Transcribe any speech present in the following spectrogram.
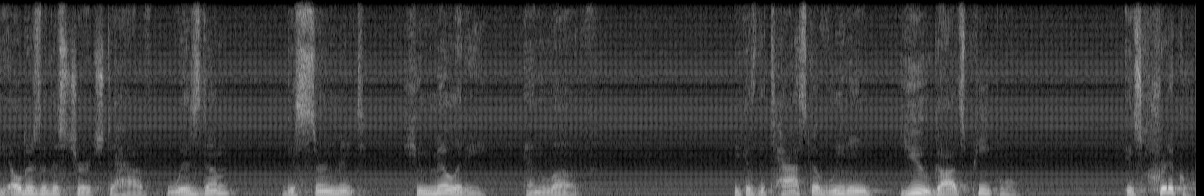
the elders of this church to have wisdom, discernment, humility, and love. Because the task of leading you, God's people, is critical.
